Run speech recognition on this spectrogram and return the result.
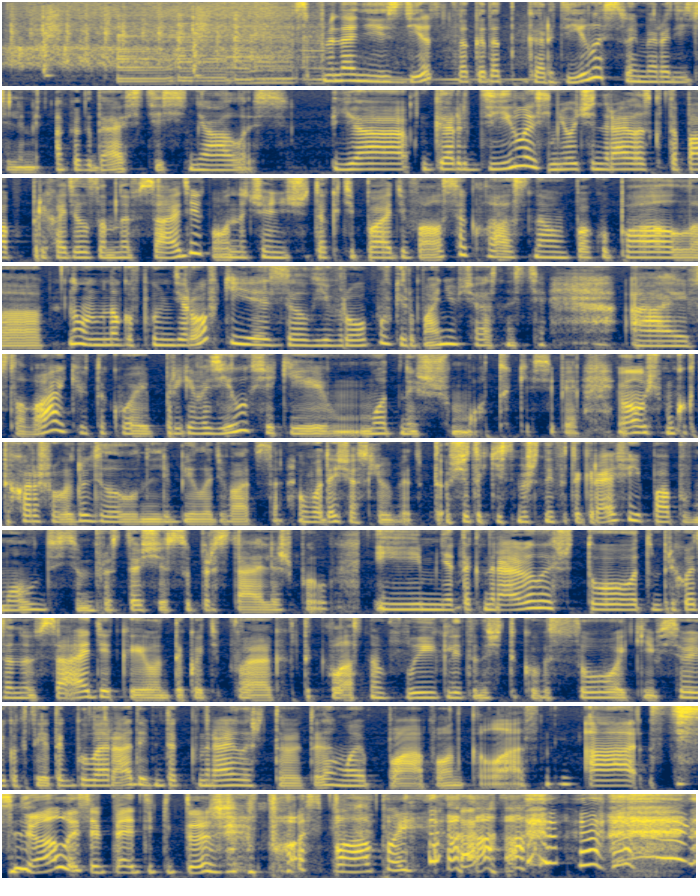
Вспоминания из детства, когда ты гордилась своими родителями, а когда стеснялась. Я гордилась. Мне очень нравилось, когда папа приходил за мной в садик. Он очень еще так типа одевался классно. Он покупал... Э, ну, он много в командировке ездил в Европу, в Германию в частности. А и в Словакию такой. Привозил всякие модные шмотки себе. И он, в общем, как-то хорошо выглядел. Он любил одеваться. Вот, и сейчас любит. Вообще такие смешные фотографии папы в молодости. Он просто вообще супер стайлиш был. И мне так нравилось, что вот он приходит за мной в садик, и он такой, типа, как-то классно выглядит. Он еще такой высокий и все. И как-то я так была рада, и мне так нравилось, что это мой папа, он классный. А стеснялась, опять-таки, тоже с папой.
